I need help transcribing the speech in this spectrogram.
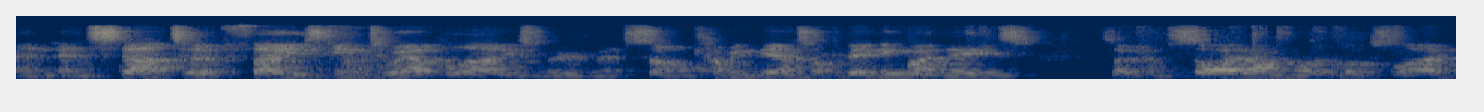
and, and start to phase into our Pilates movement. So I'm coming down, so I'm bending my knees. So from side on, what it looks like,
